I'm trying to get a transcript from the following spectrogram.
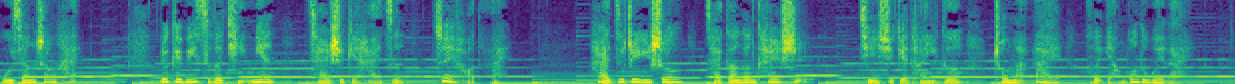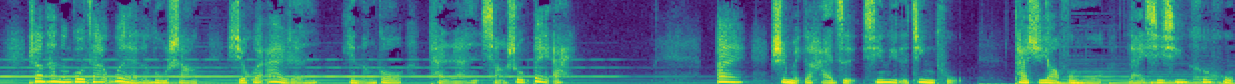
互相伤害，留给彼此的体面才是给孩子最好的爱。孩子这一生才刚刚开始，请需给他一个充满爱和阳光的未来，让他能够在未来的路上学会爱人，也能够坦然享受被爱。爱是每个孩子心里的净土，他需要父母来悉心呵护。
